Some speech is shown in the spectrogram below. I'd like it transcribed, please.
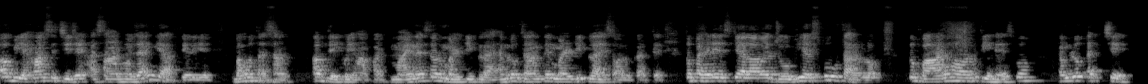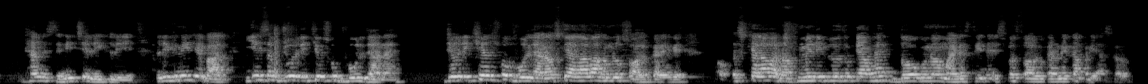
अब यहाँ से चीज़ें आसान हो जाएँगी आपके लिए, बहुत आसान। अब देखो यहाँ पर माइनस और मल्टीप्लाई हम लोग जानते हैं मल्टीप्लाई सॉल्व करते हैं। तो पहले इसके अलावा जो भी है उसको उतार लो। तो बारह और तीन है, इसको हम लोग अच्छे ढंग से नीचे लिख लिए। लिखने के बाद, ये सब जो लिखे, उसको भूल जाना है। जो लिखे उसको भूल जाना, उसके अलावा हम लोग सॉल्व करेंगे। इसके अलावा रफ में लिख लो तो क्या है? दो गुना माइनस तीन है, इसको सॉल्व करने का प्रयास करो।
